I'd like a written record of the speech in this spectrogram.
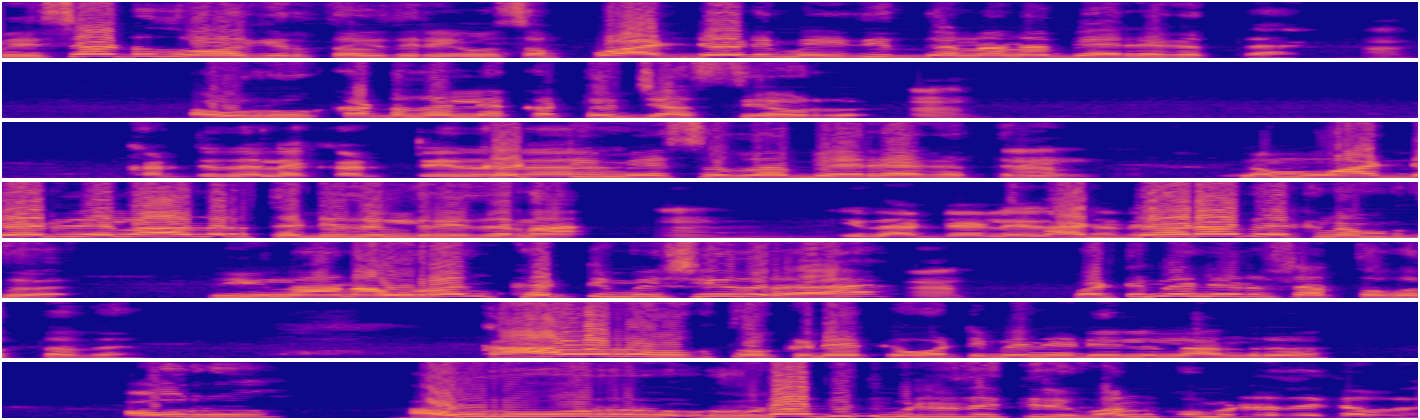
ಮೆಸಾಟದೊಳಗ ಇರ್ತಾವಿದ್ರಿ ಒಂದ್ ಸ್ವಲ್ಪ ಅಡ್ಡಾಡಿ ಮೇಯ್ದಿದ್ದ ದನನ ಬೇರೆ ಆಗತ್ತ. ಅವ್ರು ಕಟ್ಟದಲ್ಲೇ ಕಟ್ಟದ್ ಜಾಸ್ತಿ ಅವ್ರು. ಕಟ್ಟಿದಲ್ಲೇ ಕಟ್ಟಿದ ಕಟ್ಟಿ ಮೇಸದ ಬೇರೆ ಆಗತ್ರಿ. ನಮ್ಮ ಅಡ್ಡಾಡ್ಲಿಲ್ಲ ಅಂದ್ರೆ ತಡಿದಿಲ್ರಿ ಇದನ್ನ. ಅಡ್ಡಾಡ ಇದು ಅಡ್ಡಾಳಿ ಅಡ್ಡಾಡಬೇಕು ನಮ್ದು. ಈಗ ನಾನ್ ಅವ್ರಂಗ್ ಕಟ್ಟಿ ಮಿಸಿದ್ರ. ಹೊಟ್ಟಿಬೆ ನೀರು ಸತ್ತ ಹೋಗುತ್ತದ. ಕಾಲರ ಹೋಗ್ತಾವ ಕಡಿಯಕ್ಕೆ ಹೊಟ್ಟಿಬೆ ಹಿಡಿಲಿಲ್ಲ ಅಂದ್ರು ಅವರು? ಅವ್ರು ರೂಢ ಬಿದ್ದು ಬಿಟ್ಟಿರ್ತೈತ್ರಿ ಹೊಂದ್ಕೊಂಡ್ಬಿಟ್ಟಿರ್ತೈತಿ ಅವ್ರ.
